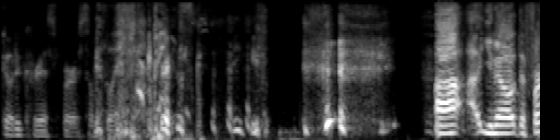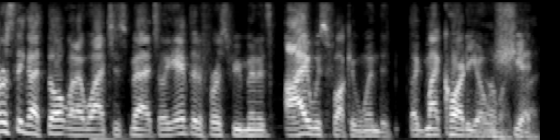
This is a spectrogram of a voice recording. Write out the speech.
Go to Chris first. I'm playing. Uh, you know, the first thing I thought when I watched this match, like after the first few minutes, I was fucking winded. Like my cardio Oh was my shit. God.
